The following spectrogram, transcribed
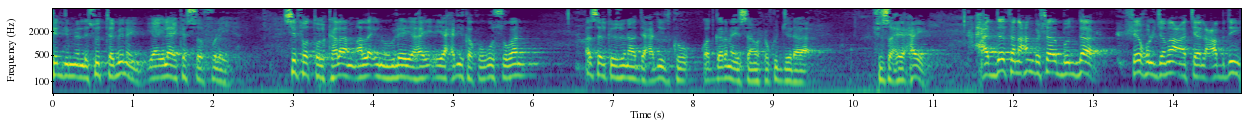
kadibna laisu tabinayo yaa ilaahay ka soo fulaya sifatu اlkalaam alle inuu leeyahay ayaa xadiidka kugu sugan asalkiisuna hadde xadiidku waad garanaysaan wuxuu ku jiraa fi صaxiixayn xadaثna xan bashaar bundar shaykh اljamاcaةi alcabdiy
